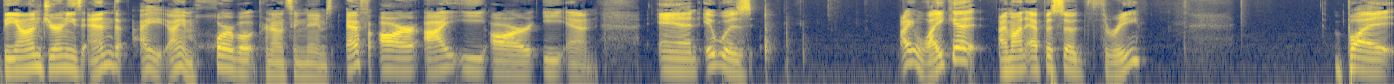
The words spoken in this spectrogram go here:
Beyond Journey's End. I, I am horrible at pronouncing names. F R I E R E N. And it was, I like it. I'm on episode three, but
